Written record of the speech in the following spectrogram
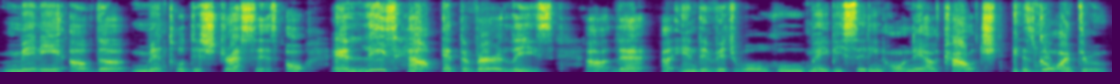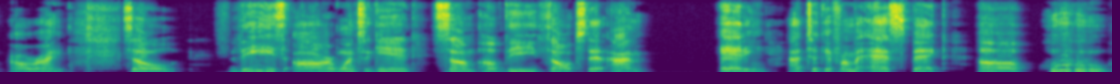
many of the mental distresses or at least help at the very least uh, that an individual who may be sitting on their couch is going through. All right. So these are once again some of the thoughts that I'm adding. I took it from an aspect of who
